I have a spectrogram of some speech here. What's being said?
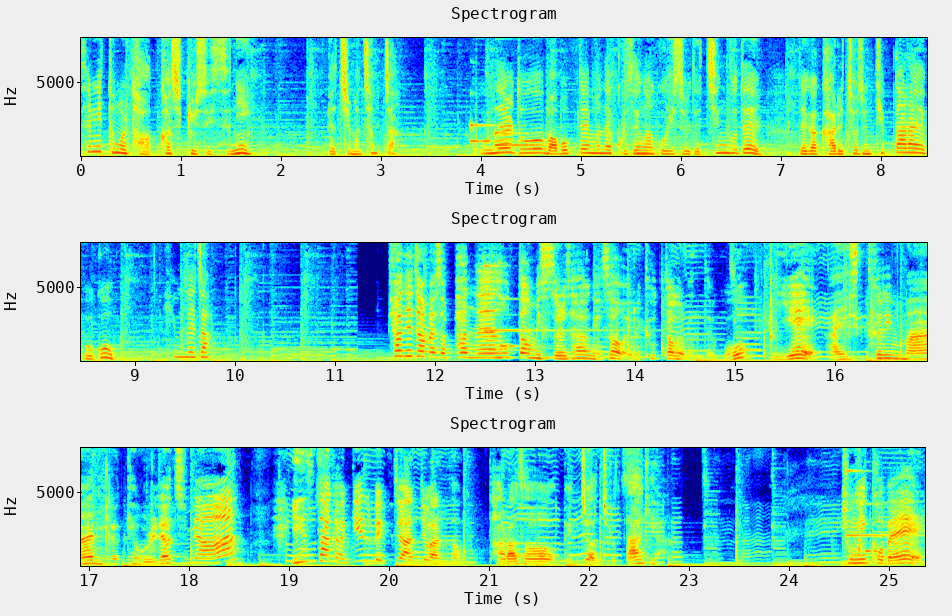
생리통을 더 악화시킬 수 있으니 며칠만 참자. 오늘도 마법 때문에 고생하고 있을 내 친구들 내가 가르쳐준 팁 따라해보고 힘내자. 편의점에서 파는 호떡 믹스를 사용해서 이렇게 호떡을 만들고 위에 아이스크림만 이렇게 올려주면 인스타 각인 맥주 안주 완성. 달아서 맥주 안주로 딱이야. 종이컵에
